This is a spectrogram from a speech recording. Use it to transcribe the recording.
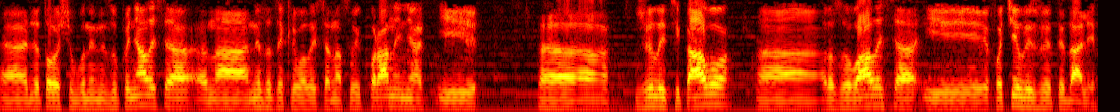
для того, щоб вони не зупинялися, на не зациклювалися на своїх пораненнях і е, жили цікаво, розвивалися і хотіли жити далі.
